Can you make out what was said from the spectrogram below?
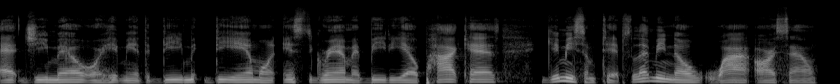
at gmail or hit me at the DM on Instagram at BDL podcast. Give me some tips. Let me know why our sound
